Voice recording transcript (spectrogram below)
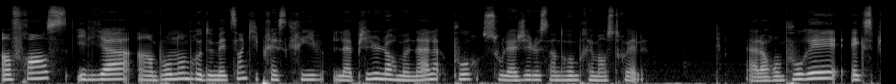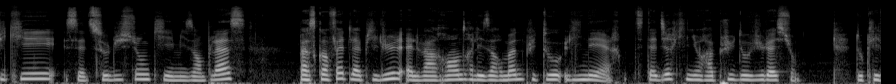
En France, il y a un bon nombre de médecins qui prescrivent la pilule hormonale pour soulager le syndrome prémenstruel. Alors on pourrait expliquer cette solution qui est mise en place parce qu'en fait la pilule, elle va rendre les hormones plutôt linéaires, c'est-à-dire qu'il n'y aura plus d'ovulation. Donc les,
